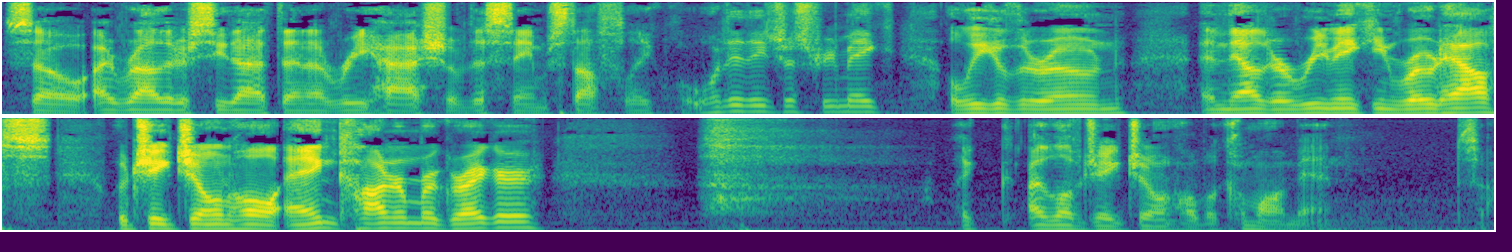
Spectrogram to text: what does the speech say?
So I'd rather see that than a rehash of the same stuff. Like, what did they just remake? A League of Their Own. And now they're remaking Roadhouse with Jake Gyllenhaal and Conor McGregor. like, I love Jake Gyllenhaal, but come on, man. So,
